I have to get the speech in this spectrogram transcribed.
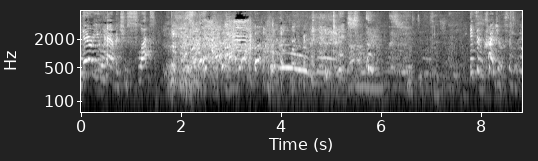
there you have it, you slut. it's incredulous, isn't it?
